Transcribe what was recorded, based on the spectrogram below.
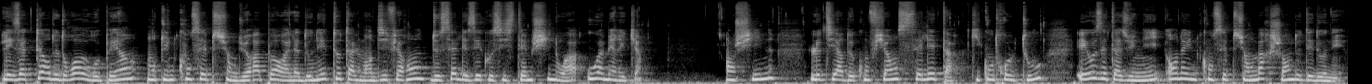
Les acteurs de droit européens ont une conception du rapport à la donnée totalement différente de celle des écosystèmes chinois ou américains. En Chine, le tiers de confiance, c'est l'État qui contrôle tout, et aux États-Unis, on a une conception marchande des données.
